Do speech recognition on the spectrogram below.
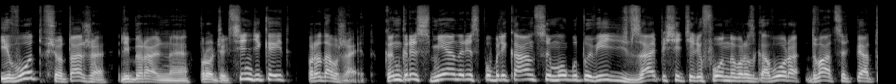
И вот все та же либеральная Project Syndicate продолжает. Конгрессмены-республиканцы могут увидеть в записи телефонного разговора 25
